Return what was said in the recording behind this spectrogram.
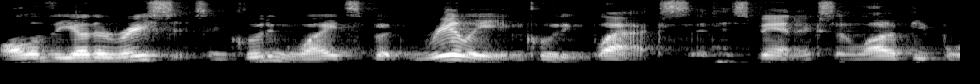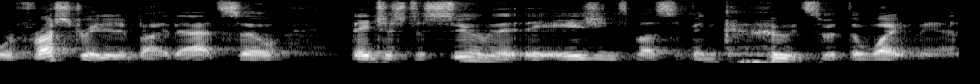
all of the other races, including whites, but really including blacks and Hispanics, and a lot of people were frustrated by that. So they just assumed that the Asians must have been cahoots with the white man,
